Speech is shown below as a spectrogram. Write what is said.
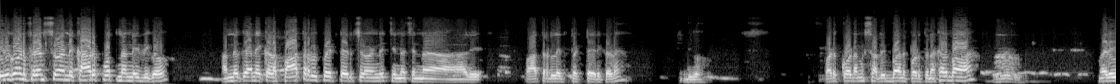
ఇదిగోండి ఫ్రెండ్స్ చూడండి కారిపోతుందండి ఇదిగో. అందుకని ఇక్కడ పాత్రలు పెట్టారు చూడండి చిన్న చిన్న అది పాత్రలు అయితే పెట్టారు ఇక్కడ. ఇదిగో. పడుకోవడానికి చాలా ఇబ్బంది పడుతున్నా. కదా బావా? మరి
